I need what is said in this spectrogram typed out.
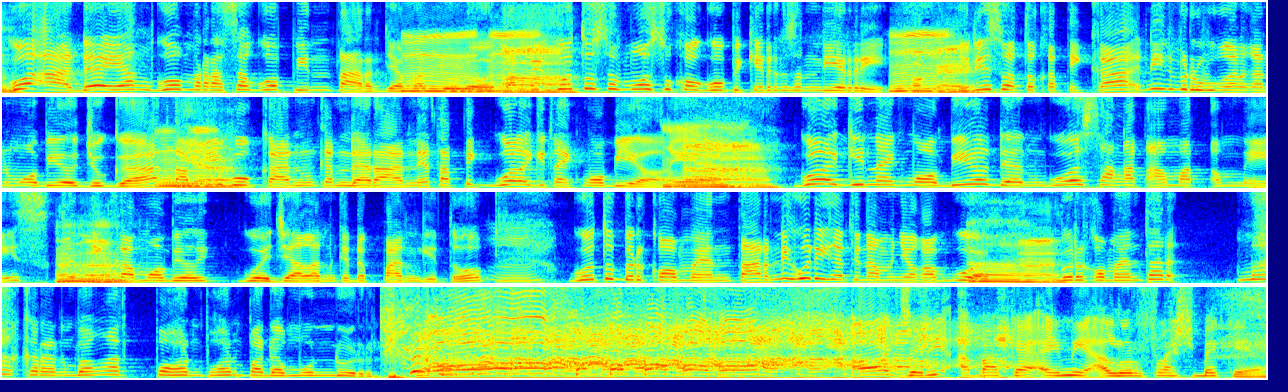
gue ada yang gue merasa gue pintar zaman dulu, tapi gue tuh semua suka gue pikirin sendiri. Oke. Jadi suatu ketika ini berhubungan dengan mobil juga, tapi Iya. bukan kendaraannya, tapi gue lagi naik mobil. Iya. Nah. Gue lagi naik mobil dan gue sangat amat amazed ketika mobil gue jalan ke depan gitu. Gue tuh berkomentar, nih gue diingetin sama nyokap gue, Uh. berkomentar, mah keren banget pohon-pohon pada mundur. Oh jadi apa kayak ini alur flashback ya?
